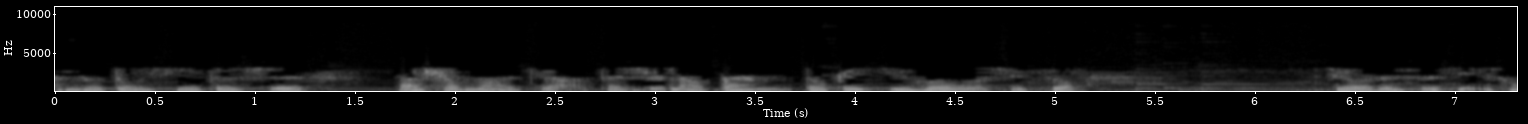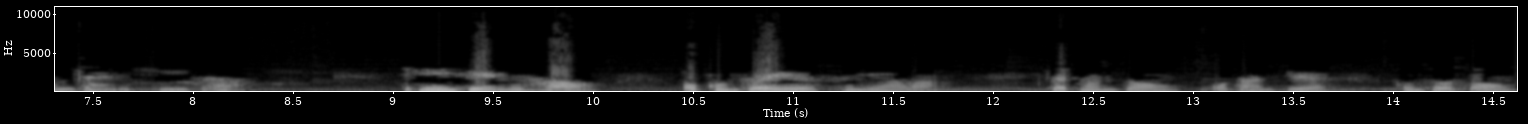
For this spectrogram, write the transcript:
很多东西都是毛手毛脚，但是老板都给机会我去做。所有的事情很感激的，天姐你好，我工作也有四年了，在从中我感觉工作中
